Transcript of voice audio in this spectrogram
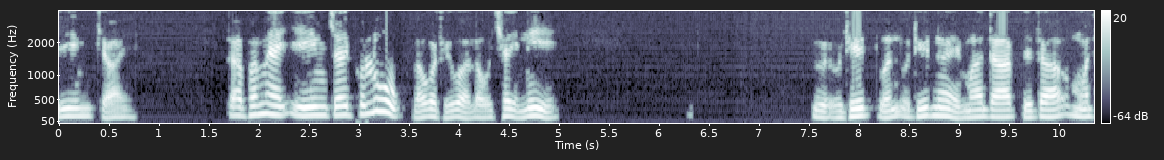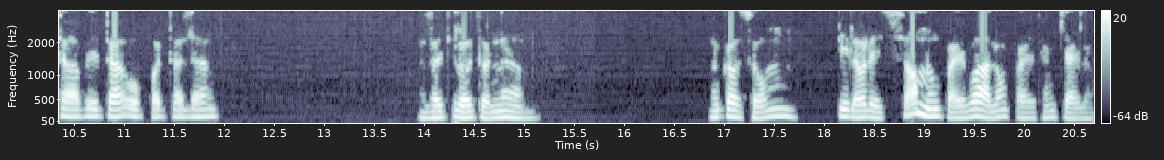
อิ่มใจ แต่พ่อแม่อิ่มใจพระลูก เราก็ถือว่าเราใช่นี่ด้วยอุทิศวันอุทิศให้มาดาปิตามาดาปิตาอุปตะลังอะไรที่เราตัวน้ำมันก็สมที่เราได้ซ้อมลงไปว่าลงไปทั้งใจเรา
